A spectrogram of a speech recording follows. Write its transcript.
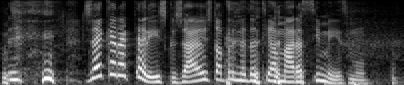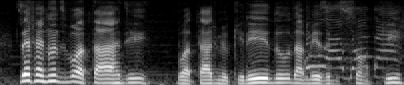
já é característico, já eu estou aprendendo a te amar a si mesmo. Zé Fernandes, boa tarde. Boa tarde, meu querido, da mesa de som aqui.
